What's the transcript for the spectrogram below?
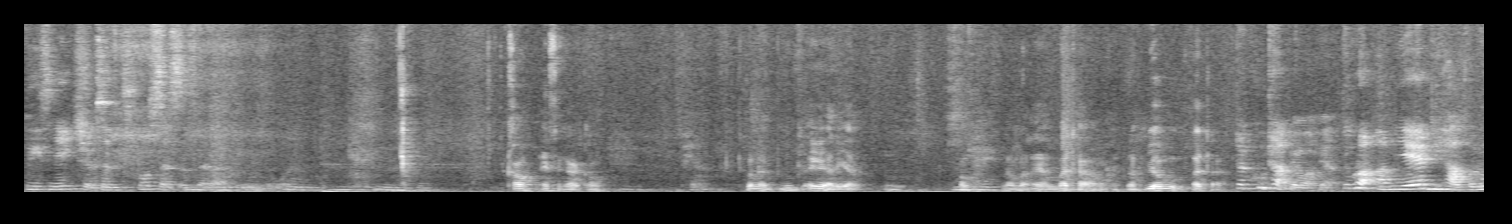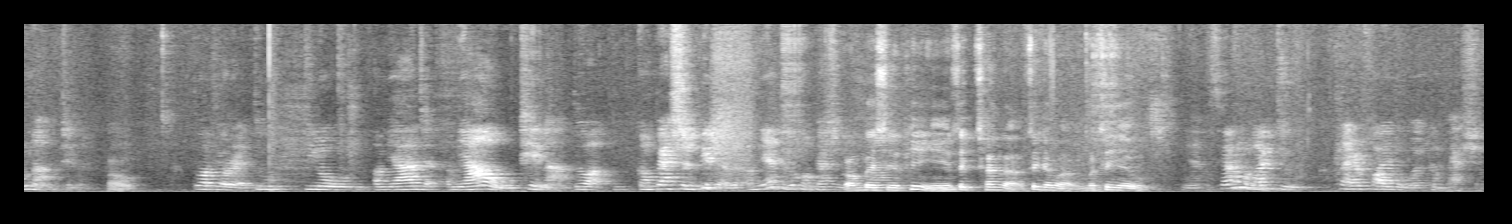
these natures and these processes that are being the world. Cool, it's a good cool. ခုနကအဲ့ရလေးကอืมဟုတ်တော့မအဲ့မတ်ထားအောင်နော်ပြောဖို့မတ်ထားတခုထပ်ပြောပါဗျာသူကအမြဲဒီဟာကိုကရုဏာကိုထင်တယ်ဟောသူကပြောတယ်သူဒီလိုအများကြအများကိုထင်တာသူက compassion ဖြစ်တယ်လေအမြဲသူ compassion compassion ဖြစ်ရင်စိတ်ချမ်းသာစိတ်ထဲမှာမဆင်းရဲဘူး Yeah, so I would like to clarify the word compassion.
